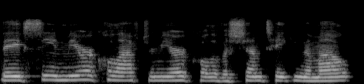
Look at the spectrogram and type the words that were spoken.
They've seen miracle after miracle of Hashem taking them out.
